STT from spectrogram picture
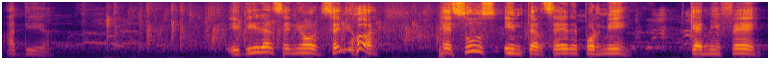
a día. Y dile al Señor, Señor, Jesús intercede por mí, que mi fe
